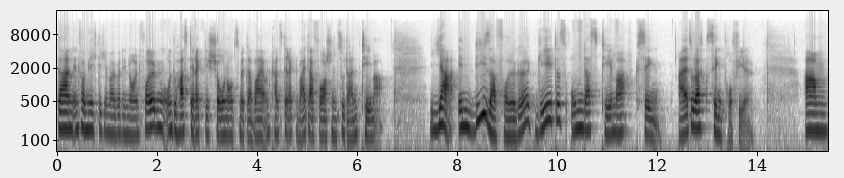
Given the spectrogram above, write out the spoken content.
dann informiere ich dich immer über die neuen Folgen und du hast direkt die Show Notes mit dabei und kannst direkt weiterforschen zu deinem Thema. Ja, in dieser Folge geht es um das Thema Xing, also das Xing-Profil. Ähm,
